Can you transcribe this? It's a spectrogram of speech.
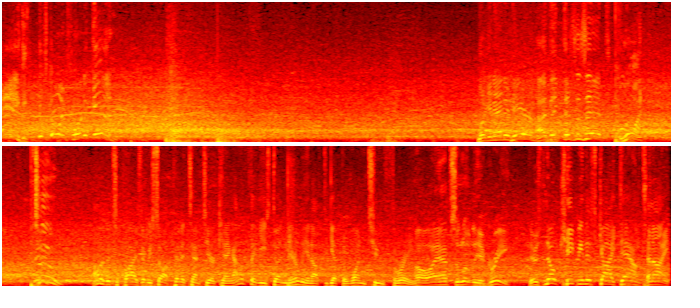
Hey, he's going for it again. Looking at it here. I think this is it. One. I'm a bit surprised that we saw a pin attempt here, King. I don't think he's done nearly enough to get the one, two, three. Oh, I absolutely agree. There's no keeping this guy down tonight.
